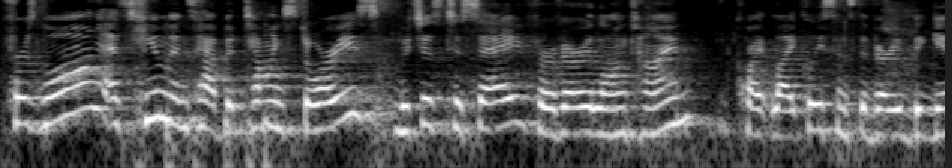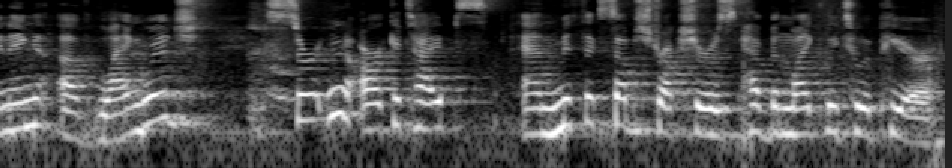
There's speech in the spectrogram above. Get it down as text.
For as long as humans have been telling stories, which is to say, for a very long time, quite likely since the very beginning of language, certain archetypes and mythic substructures have been likely to appear.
